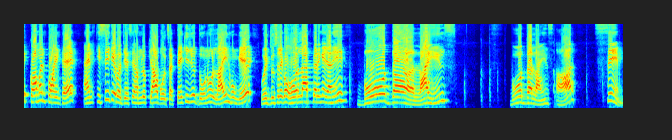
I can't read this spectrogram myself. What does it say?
एक कॉमन पॉइंट है एंड इसी के वजह से हम लोग क्या बोल सकते हैं कि जो दोनों लाइन होंगे, वो एक दूसरे को ओवरलैप करेंगे, यानी both the lines both the lines are same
